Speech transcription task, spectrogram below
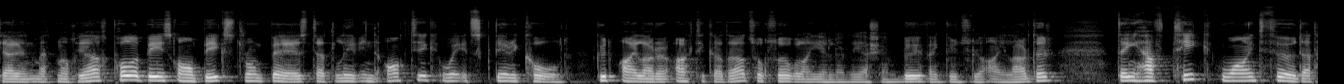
Gəlin mətni oxuyaq. Polar bears are big, strong bears that live in the Arctic where it's very cold. Qütb ayları Arktikada çox soyuq olan yerlərdə yaşayan böyük və güclü aylardır. They have thick white fur that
